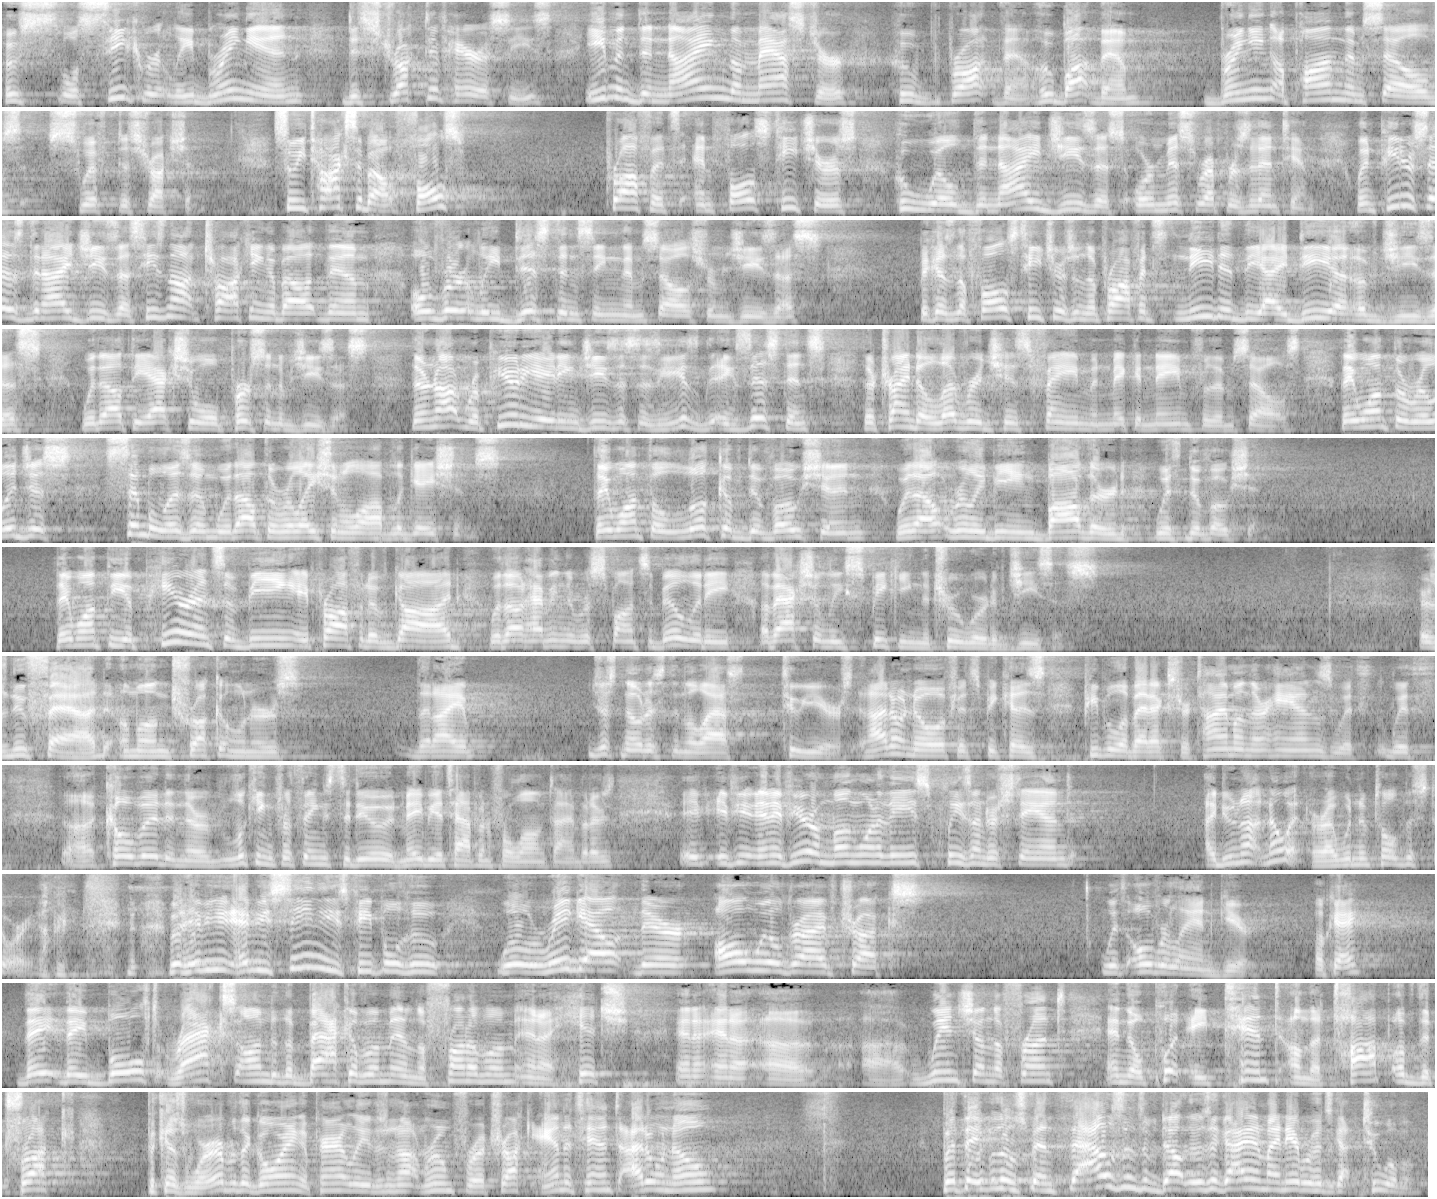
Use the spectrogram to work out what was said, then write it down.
who will secretly bring in destructive heresies, even denying the master who brought them, who bought them, bringing upon themselves swift destruction. So he talks about false prophets and false teachers who will deny Jesus or misrepresent him. When Peter says deny Jesus, he's not talking about them overtly distancing themselves from Jesus because the false teachers and the prophets needed the idea of Jesus without the actual person of Jesus. They're not repudiating Jesus' existence, they're trying to leverage his fame and make a name for themselves. They want the religious symbolism without the relational obligations. They want the look of devotion without really being bothered with devotion. They want the appearance of being a prophet of God without having the responsibility of actually speaking the true word of Jesus. There's a new fad among truck owners that I have just noticed in the last two years. And I don't know if it's because people have had extra time on their hands with, with uh, COVID and they're looking for things to do, and maybe it's happened for a long time. But was, if, if, you, and if you're among one of these, please understand I do not know it, or I wouldn't have told this story. but have you, have you seen these people who will rig out their all wheel drive trucks with overland gear? Okay? They, they bolt racks onto the back of them and the front of them and a hitch and a, and a, a, a winch on the front, and they'll put a tent on the top of the truck because wherever they're going, apparently there's not room for a truck and a tent. I don't know. But they, will spend thousands of dollars. There's a guy in my neighborhood who's got two of them.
